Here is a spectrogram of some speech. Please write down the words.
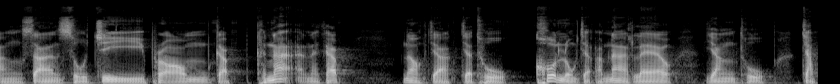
อังซานซูจีพร้อมกับคณะนะครับ นอกจากจะถูกโค่นลงจากอำนาจแล้ว ยังถูกจับ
